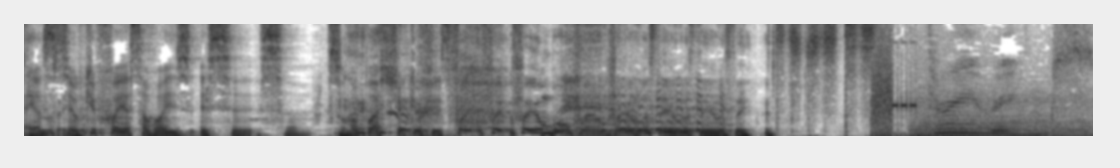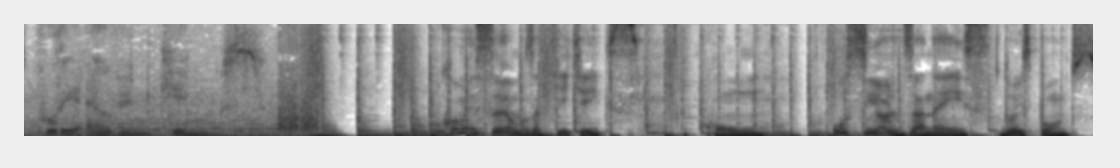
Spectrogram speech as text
É eu não sei aí. o que foi essa voz, esse, essa sonoplastia que eu fiz. Foi, foi, foi um bom, foi, foi, eu gostei, eu gostei, eu gostei. Three rings for the Elven Kings. Começamos aqui, Cakes, com O Senhor dos Anéis, dois pontos.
